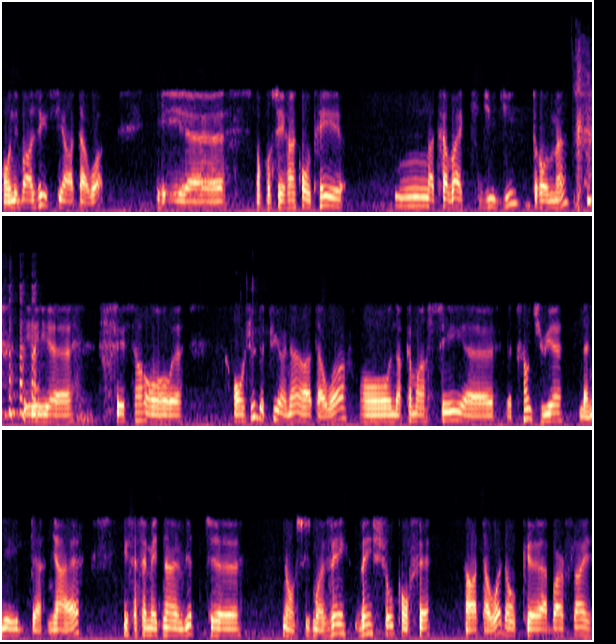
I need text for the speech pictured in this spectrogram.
on est basé ici à Ottawa. Et euh, donc, on s'est rencontrés hum, à travers Kijiji, drôlement. Et c'est ça, on, on joue depuis un an à Ottawa. On a commencé euh, le 30 juillet l'année dernière. Et ça fait maintenant 8, euh, non, excuse-moi, 20, 20 shows qu'on fait à Ottawa. Donc, euh, à Barfly,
